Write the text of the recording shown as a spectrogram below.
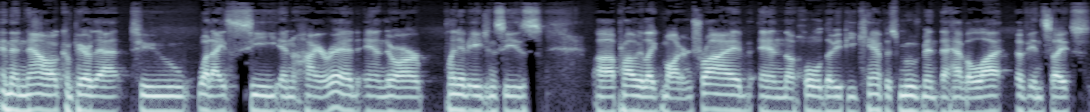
and then now I'll compare that to what I see in higher ed and there are plenty of agencies uh, probably like Modern Tribe and the whole WP campus movement that have a lot of insights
